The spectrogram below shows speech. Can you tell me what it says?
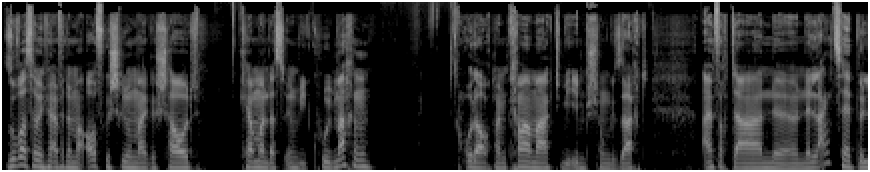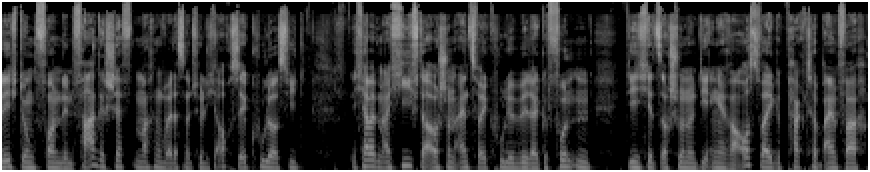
Sowas habe ich mir einfach mal aufgeschrieben und mal geschaut, kann man das irgendwie cool machen. Oder auch beim Kammermarkt, wie eben schon gesagt, einfach da eine, eine Langzeitbelichtung von den Fahrgeschäften machen, weil das natürlich auch sehr cool aussieht. Ich habe im Archiv da auch schon ein, zwei coole Bilder gefunden, die ich jetzt auch schon in die engere Auswahl gepackt habe, einfach.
